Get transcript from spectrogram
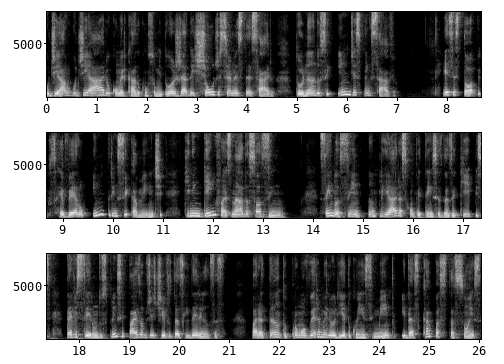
O diálogo diário com o mercado consumidor já deixou de ser necessário, tornando-se indispensável. Esses tópicos revelam intrinsecamente que ninguém faz nada sozinho. Sendo assim, ampliar as competências das equipes deve ser um dos principais objetivos das lideranças. Para tanto, promover a melhoria do conhecimento e das capacitações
